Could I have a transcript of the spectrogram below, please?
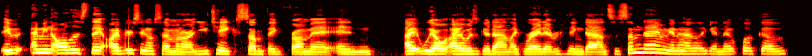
it, I mean, all this they, every single seminar, you take something from it, and I we al- I always go down like write everything down. So someday I'm gonna have like a notebook of.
